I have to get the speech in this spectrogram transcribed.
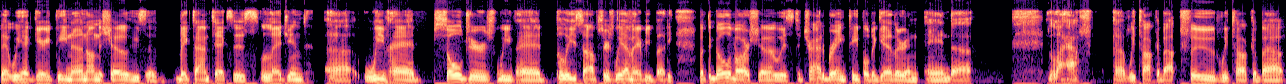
that we had Gary P. Nunn on the show, who's a big time Texas legend. Uh, we've had soldiers, we've had police officers, we have everybody. But the goal of our show is to try to bring people together and and uh, laugh. Uh, we talk about food, we talk about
